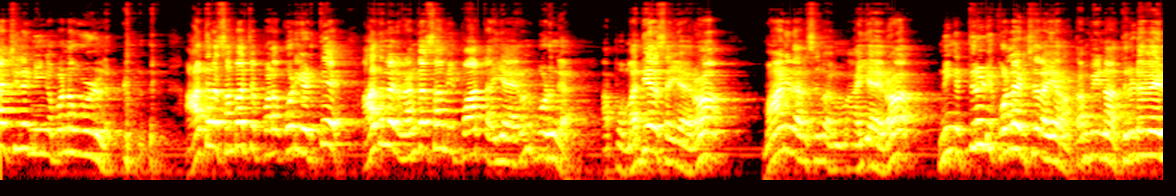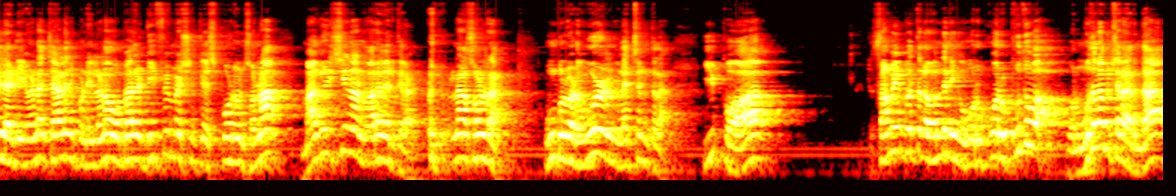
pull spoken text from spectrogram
ஆட்சியில் நீங்கள் பண்ண ஊழல். அதில் சம்பாதிச்ச பல கோடி எடுத்து அதில் ரங்கசாமி பார்ட் ஐயாயிரம்னு போடுங்க. அப்போ மத்திய அரசு ஐயாயிரம் மாநில அரசு ஐயாயிரம் நீங்கள் திருடி கொள்ளடிச்சது ஐயாயிரம். தம்பி நான் திருடவே இல்லை. நீ வேணால் சேலஞ்ச் பண்ணிடலன்னா உன் மேலே டிஃபிமேஷன் கேஸ் போடுன்னு சொன்னால் மகிழ்ச்சி நான் வரவேற்கிறேன். நான் சொல்கிறேன் உங்களோட ஊழல் லட்சணத்தில். இப்போ சமீபத்தில் வந்து நீங்கள் ஒரு ஒரு புதுவா ஒரு முதலமைச்சராக இருந்தால்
